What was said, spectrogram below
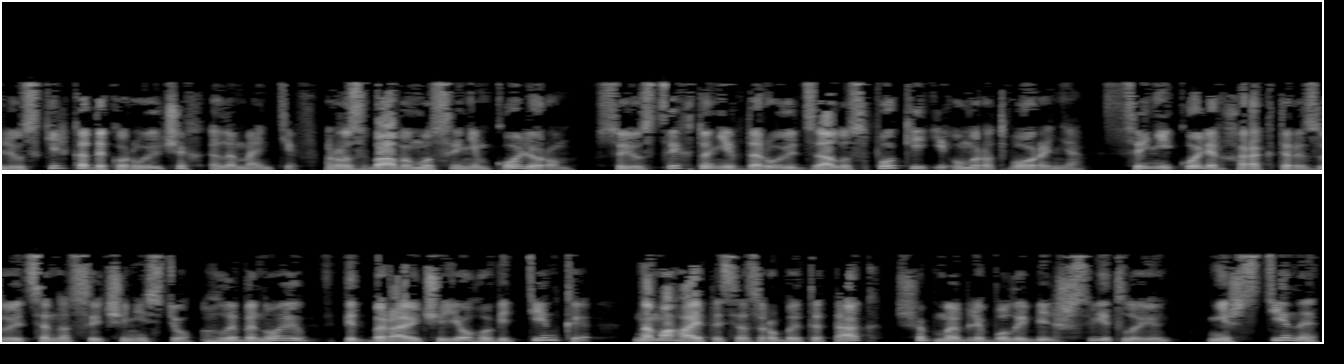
плюс кілька декоруючих елементів. Розбавимо синім кольором. Союз цих тонів дарують залу спокій і умиротворення. Синій колір характеризується насиченістю, глибиною, підбираючи його відтінки. Намагайтеся зробити так, щоб меблі були більш світлою, ніж стіни.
